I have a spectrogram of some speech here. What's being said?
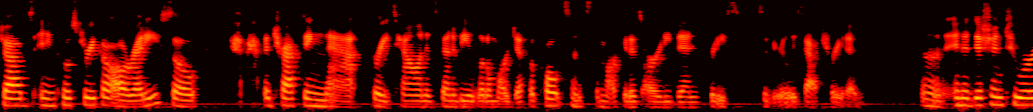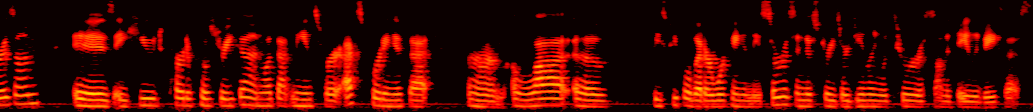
jobs in Costa Rica already. So attracting that great talent is going to be a little more difficult since the market has already been pretty severely saturated. Uh, in addition, tourism is a huge part of Costa Rica, and what that means for exporting is that um, a lot of these people that are working in these service industries are dealing with tourists on a daily basis.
